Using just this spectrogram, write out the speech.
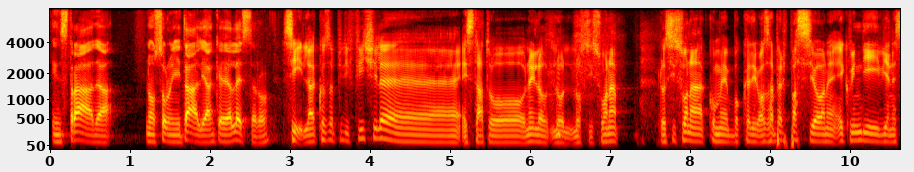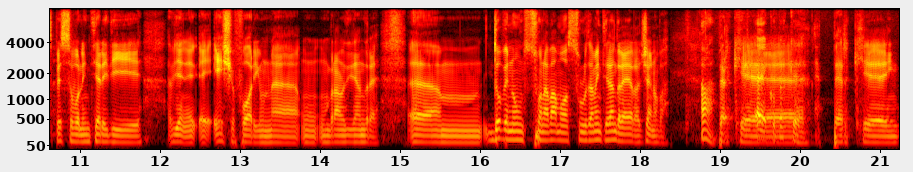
in strada, non solo in Italia, anche all'estero? Sì, la cosa più difficile è stato. Noi lo, lo- lo si suona. Lo si suona come bocca di rosa per passione e quindi viene spesso volentieri di. viene- esce fuori un, un- un brano di De André. Ehm, dove non suonavamo assolutamente De André era Genova. Ah, Perché. ecco perché. Perché. in-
